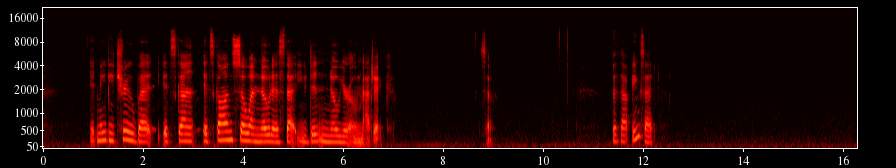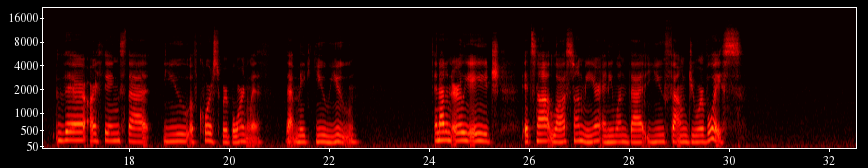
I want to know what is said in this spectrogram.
it may be true, but it's gone it's gone so unnoticed that you didn't know your own magic. So, with that being said, there are things that you, of course, were born with that make you you. And at an early age, it's not lost on me or anyone that you found your voice.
